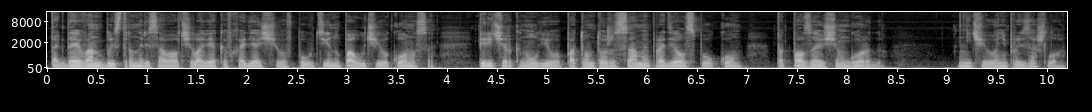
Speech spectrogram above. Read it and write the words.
Тогда Иван быстро нарисовал человека, входящего в паутину паучьего конуса – перечеркнул его, потом то же самое проделал с пауком, подползающим к городу. Ничего не произошло.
